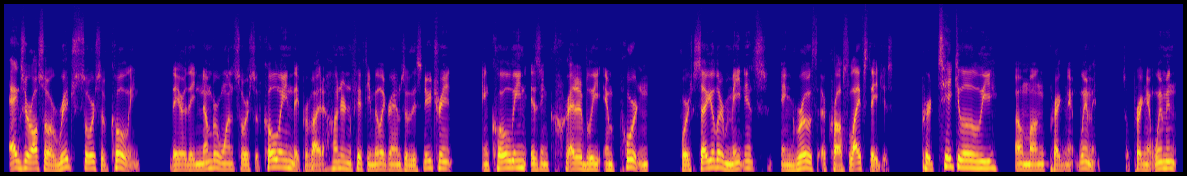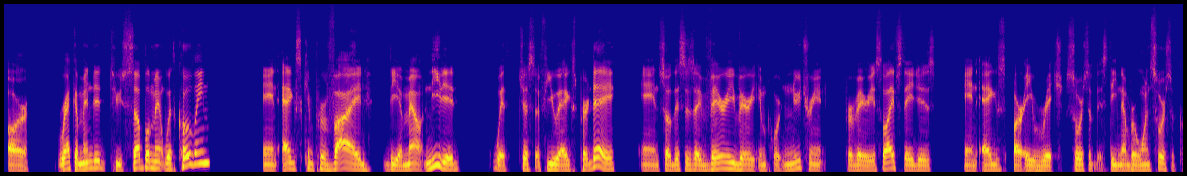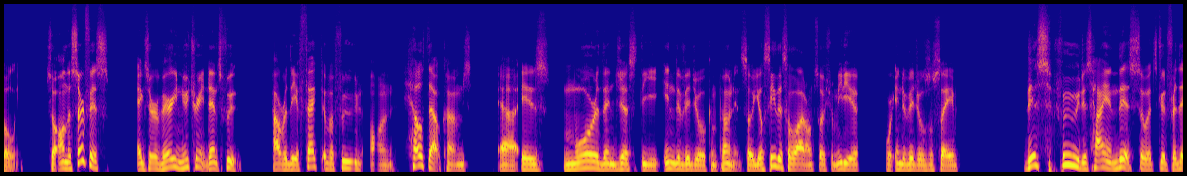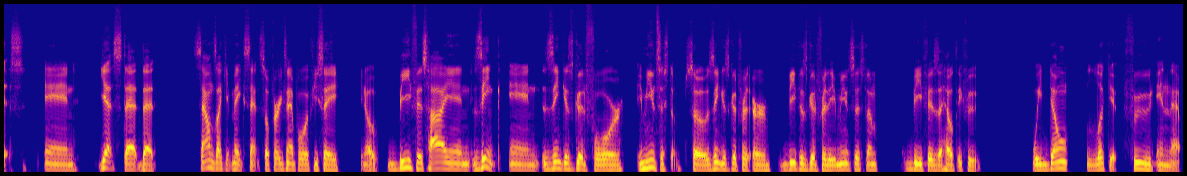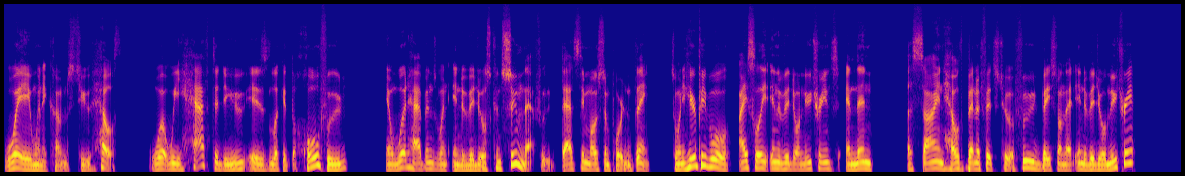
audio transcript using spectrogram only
Eggs are also a rich source of choline. They are the number one source of choline. They provide 150 milligrams of this nutrient, and choline is incredibly important for cellular maintenance and growth across life stages, particularly among pregnant women. So, pregnant women are recommended to supplement with choline, and eggs can provide the amount needed with just a few eggs per day. And so, this is a very, very important nutrient for various life stages, and eggs are a rich source of this, the number one source of choline. So, on the surface, eggs are a very nutrient dense food. However, the effect of a food on health outcomes uh, is more than just the individual components. So you'll see this a lot on social media where individuals will say, this food is high in this, so it's good for this. And yes, that that sounds like it makes sense. So for example, if you say, you know, beef is high in zinc and zinc is good for immune system. So zinc is good for or beef is good for the immune system. Beef is a healthy food. We don't look at food in that way when it comes to health. what we have to do is look at the whole food and what happens when individuals consume that food. That's the most important thing. So when you hear people isolate individual nutrients and then assign health benefits to a food based on that individual nutrient,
